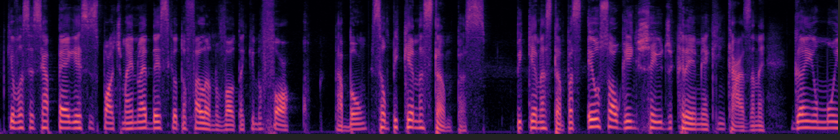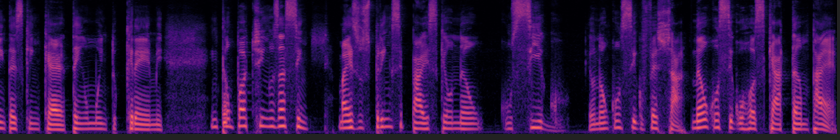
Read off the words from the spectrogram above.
Porque você se apega a esses potes, mas não é desse que eu tô falando, volta aqui no foco, tá bom? São pequenas tampas pequenas tampas. Eu sou alguém cheio de creme aqui em casa, né? Ganho muita skincare, tenho muito creme. Então, potinhos assim. Mas os principais que eu não consigo, eu não consigo fechar, não consigo rosquear a tampa é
